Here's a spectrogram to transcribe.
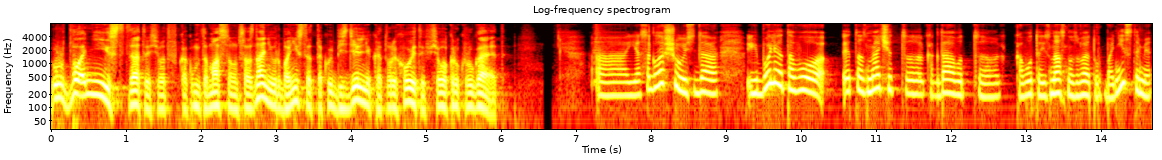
урбанист», да, то есть вот в каком-то массовом сознании урбанист — это такой бездельник, который ходит и все вокруг ругает. А, я соглашусь, да. И более того, это значит, э, когда вот э, кого-то из нас называют урбанистами,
